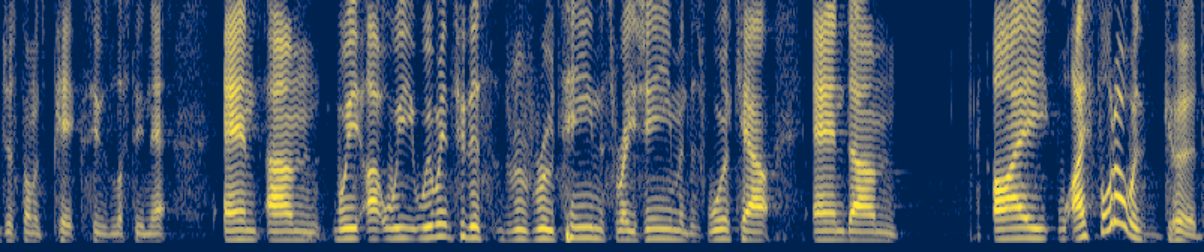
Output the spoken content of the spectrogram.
just on his pecs. He was lifting that. And um, we, uh, we, we went through this routine, this regime, and this workout. And um, I, I thought I was good.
